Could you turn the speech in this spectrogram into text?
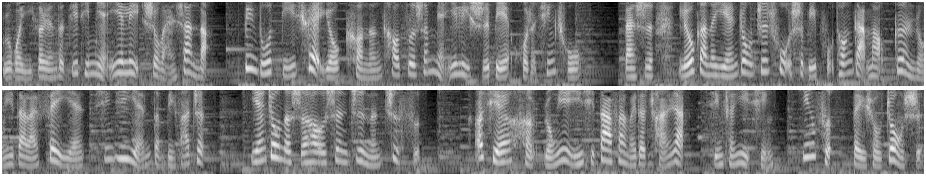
如果一个人的机体免疫力是完善的，病毒的确有可能靠自身免疫力识别或者清除。但是，流感的严重之处是比普通感冒更容易带来肺炎、心肌炎等并发症，严重的时候甚至能致死，而且很容易引起大范围的传染，形成疫情，因此备受重视。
